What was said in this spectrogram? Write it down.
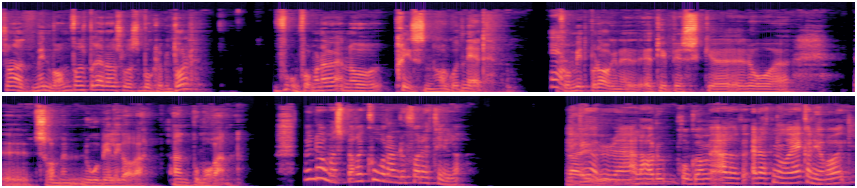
Sånn at min varmtvannsbereder slår seg på klokken tolv om formiddagen når prisen har gått ned. Ja. For midt på dagen er, typisk uh, da uh, strømmen noe billigere enn på morgenen. Men da må jeg spørre hvordan du får det til. da? Gjør du det, eller har du program, eller er dette noe jeg kan gjøre òg?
